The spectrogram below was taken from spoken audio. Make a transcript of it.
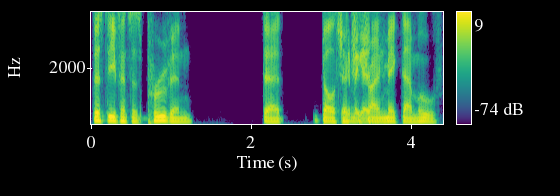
this defense has proven that Belichick should it- try and make that move.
